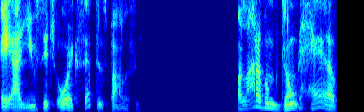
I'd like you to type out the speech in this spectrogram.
AI usage or acceptance policy. A lot of them don't have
